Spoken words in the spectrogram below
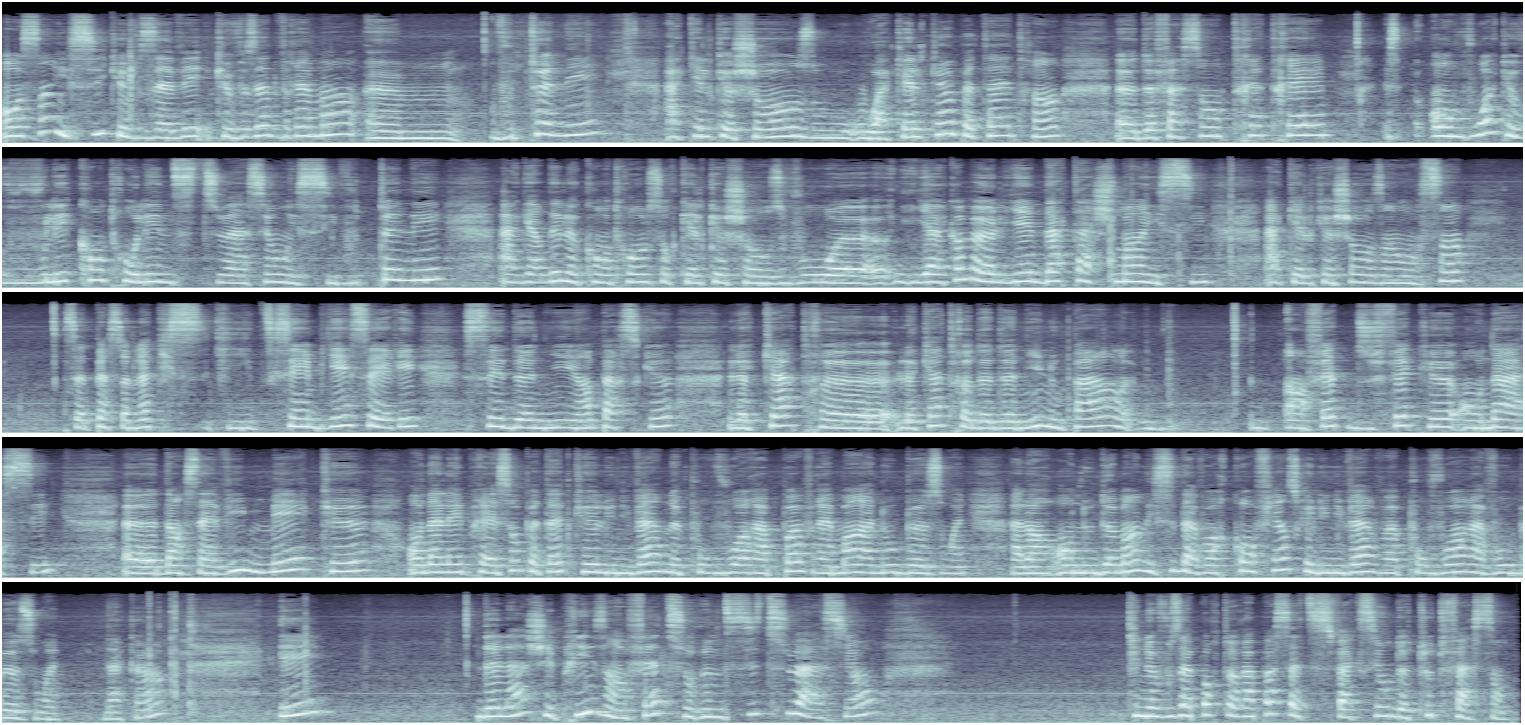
On sent ici que vous avez, que vous êtes vraiment, vous tenez à quelque chose ou, à quelqu'un peut-être hein, de façon très très on voit que vous voulez contrôler une situation ici. Vous tenez à garder le contrôle sur quelque chose. Euh, il y a comme un lien d'attachement ici à quelque chose. Hein. On sent cette personne-là qui, qui, s'est bien serré ses deniers, hein, parce que le 4, euh, le 4 de denier nous parle en fait du fait qu'on a assez euh, dans sa vie, mais qu'on a l'impression peut-être que l'univers ne pourvoira pas vraiment à nos besoins. Alors, on nous demande ici d'avoir confiance que l'univers va pourvoir à vos besoins. D'accord? Et de lâcher prise, en fait, sur une situation qui ne vous apportera pas satisfaction de toute façon.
